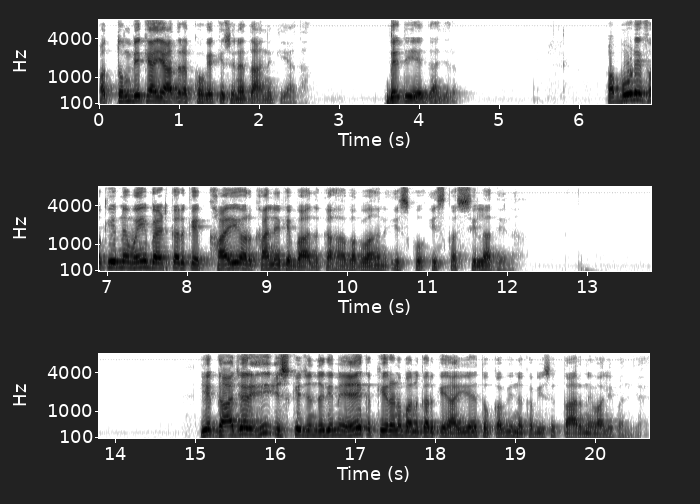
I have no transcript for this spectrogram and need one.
और तुम भी क्या याद रखोगे, किसी ने दान किया था। दे दी एक गाजर। और बूढ़े फकीर ने वहीं बैठ कर के खाई और खाने के बाद कहा, भगवान, इसको इसका सिला देना। ये गाजर ही इसकी ज़िंदगी में एक किरण बन करके आई है तो कभी न कभी से तारने वाली बन जाए।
